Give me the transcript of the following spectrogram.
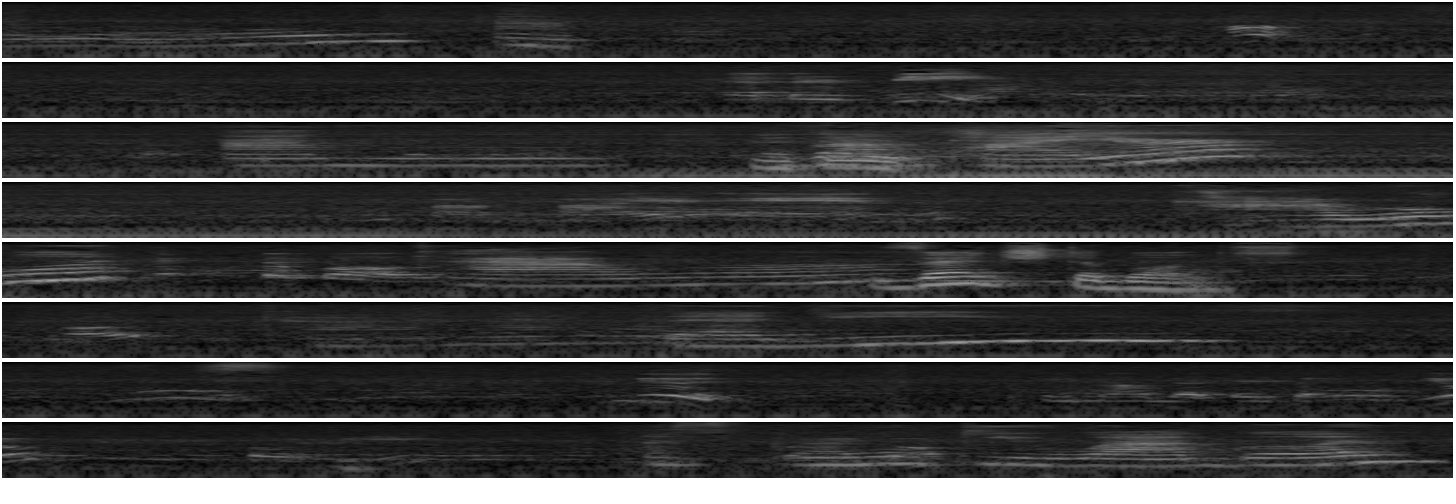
Arrow. Up. Up. Letter V. Um, Letter vampire. Vampire and Carrot. Vegetables. Carrot. Vegetables. Carrot. Veggies. Good. Okay, now letter W. Cody. A spooky wagon.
